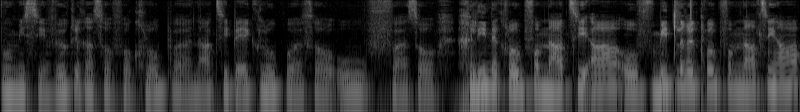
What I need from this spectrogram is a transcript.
wo wir sind wirklich also von Club, äh, Nazi B-Club, also auf also kleinen Club vom Nazi A, auf mittleren Club vom Nazi A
